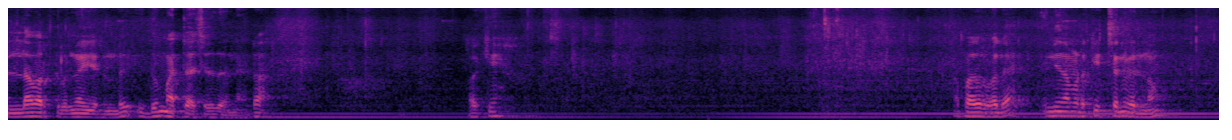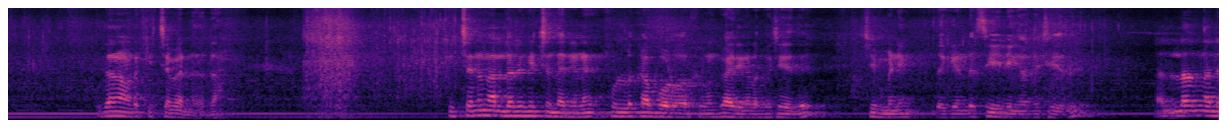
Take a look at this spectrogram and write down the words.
എല്ലാ വർക്കുകളും കഴിഞ്ഞിട്ടുണ്ട്. ഇതും അറ്റാച്ചത് തന്നെ കേട്ടോ. ഓക്കെ. അപ്പോൾ അതുപോലെ ഇനി നമ്മുടെ കിച്ചൺ വരുന്നു ഇതാണ് നമ്മുടെ കിച്ചൺ വരുന്നത് ഇതാ കിച്ചണ് നല്ലൊരു കിച്ചൺ തന്നെയാണ്. ഫുള്ള് കബോർഡ് വർക്കും കാര്യങ്ങളൊക്കെ ചെയ്ത് ചിമ്മിണിയും ഇതൊക്കെയുണ്ട് സീലിംഗ് ഒക്കെ ചെയ്ത്. നല്ല നല്ല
